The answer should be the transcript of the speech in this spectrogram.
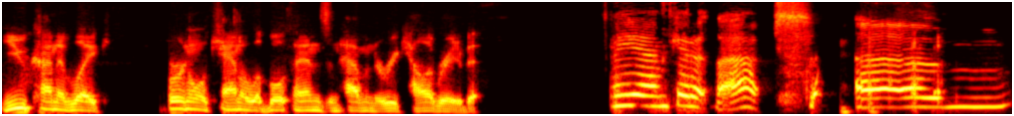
you kind of like burning a candle at both ends and having to recalibrate a bit. Yeah, I'm good at that. um,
